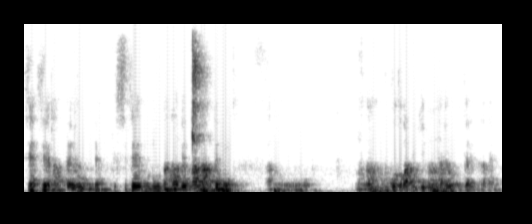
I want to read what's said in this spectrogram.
先生なんだよ、みたいな。自然に学べば何でも、あの、ことができるんだよ、みたいなね。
